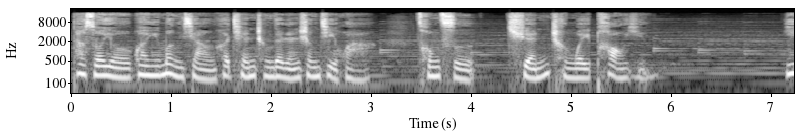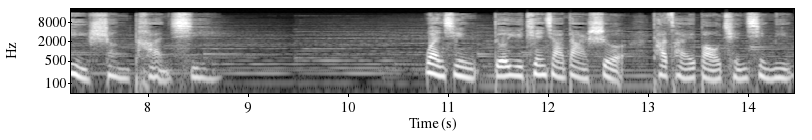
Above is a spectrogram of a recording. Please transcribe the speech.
他所有关于梦想和前程的人生计划，从此。全成为泡影。一声叹息。万幸得遇天下大赦，他才保全性命。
